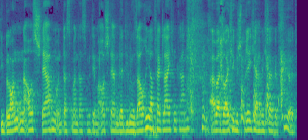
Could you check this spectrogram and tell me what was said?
die Blonden aussterben und dass man das mit dem Aussterben der Dinosaurier vergleichen kann. Aber solche Gespräche habe ich da geführt.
